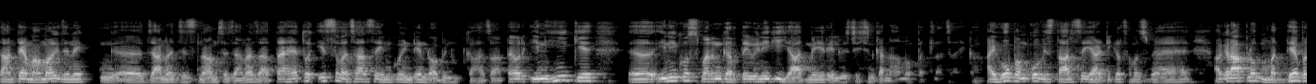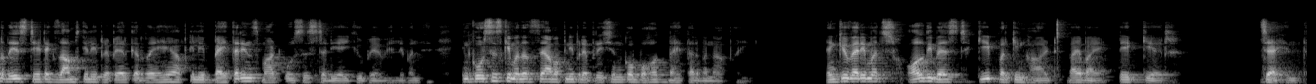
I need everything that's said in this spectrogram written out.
तांत्या मामा, जिन्हें जाना, जिस नाम से जाना जाता है तो इस वजह से इनको इंडियन रॉबिनहुड कहा जाता है और इन्हीं के इन्हीं को स्मरण करते हुए, इन्हीं की याद में ये रेलवे स्टेशन का नाम अब बदला जाएगा। आई होप हमको विस्तार से ये आर्टिकल समझ में आया है। अगर आप लोग मध्य प्रदेश स्टेट एग्ज़ाम्स के लिए प्रिपेयर कर रहे हैं, आपके लिए बेहतरीन स्मार्ट कोर्सेज स्टडी आईक्यू पे अवेलेबल है। इन कोर्सेज की मदद से आप अपनी प्रिपरेशन को बहुत बेहतर बना पाएँगे। Thank you very much. All the best. Keep working hard. Bye bye. Take care. Jai Hind.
